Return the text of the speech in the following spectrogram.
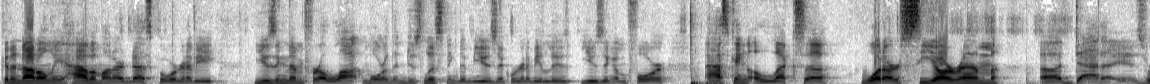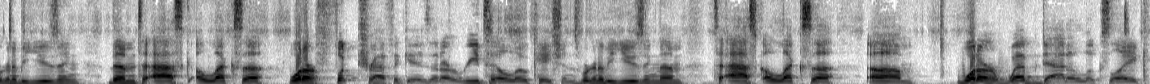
gonna not only have them on our desk, but we're gonna be using them for a lot more than just listening to music. We're gonna be lo- using them for asking Alexa what our CRM uh, data is. We're gonna be using them to ask Alexa what our foot traffic is at our retail locations. We're to be using them to ask Alexa um, what our web data looks like.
